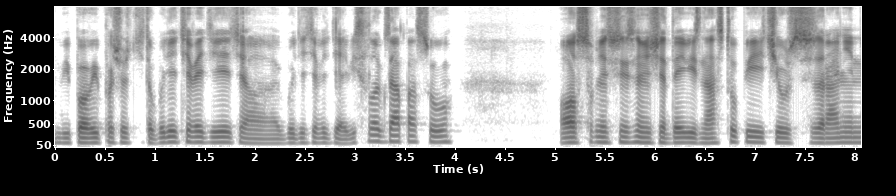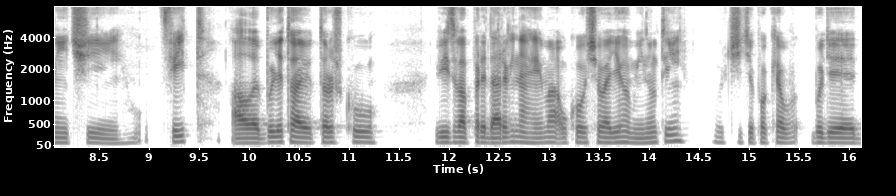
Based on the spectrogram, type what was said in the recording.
Vy po vypočutí to budete vedieť a budete vedieť aj výsledok zápasu. Osobne si myslím, že Davis nastúpi, či už zranený, či fit, ale bude to aj trošku výzva pre Darvina Hema ukoučovať jeho minúty. Určite pokiaľ bude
